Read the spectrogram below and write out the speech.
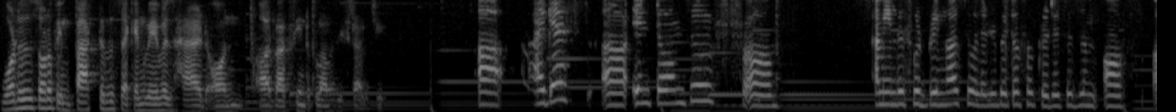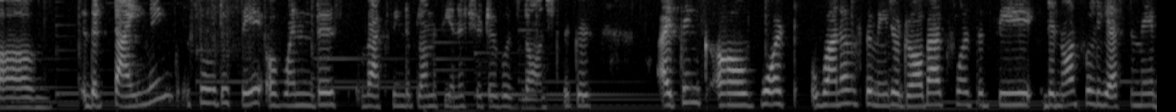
what is the sort of impact that the second wave has had on our vaccine diplomacy strategy? Uh, I guess uh, in terms of, uh, I mean, this would bring us to a little bit of a criticism of um, the timing, so to say, of when this vaccine diplomacy initiative was launched, because I think uh, what one of the major drawbacks was that they did not fully estimate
